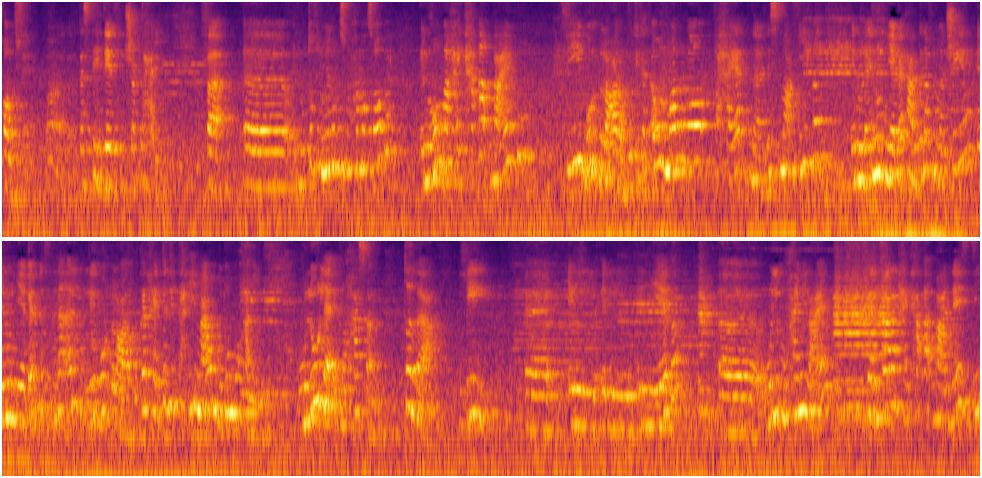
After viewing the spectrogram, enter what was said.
خالص يعني. ده استهداف بشكل حقيقي. ف انه طفل منهم اسمه محمد صابر إن هم هيتحقق معاهم في برج العرب. ودي كانت أول مرة في حياتنا نسمع فيها إنه لأنه النيابات عندنا في المنشية إنه النيابات بتتنقل لبرج العرب. وكان هيبتدي التحقيق معاهم بدون محامي ولولا إنه حسن طلع ل آه آه والمحامي العام كان فعلا هيتحقق مع الناس دي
